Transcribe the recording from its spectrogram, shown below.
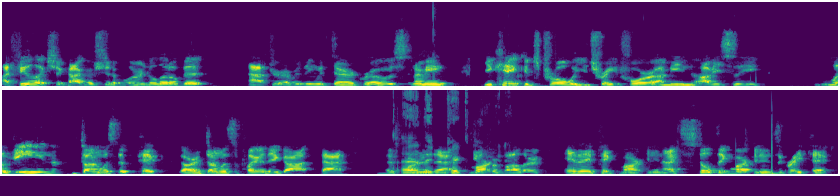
I feel like Chicago should have learned a little bit after everything with Derrick Rose. And I mean, you can't control what you trade for. I mean, obviously, LaVine, Dunn was the pick, or Dunn was the player they got back as part and of that picked for Butler, and they picked Markkanen. I still think Markkanen is a great pick.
